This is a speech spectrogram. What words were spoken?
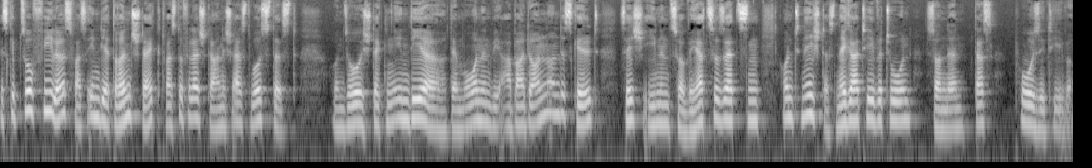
Es gibt so vieles, was in dir drin steckt, was du vielleicht gar nicht erst wusstest. Und so stecken in dir Dämonen wie Abaddon und es gilt, sich ihnen zur Wehr zu setzen und nicht das Negative tun, sondern das Positive.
